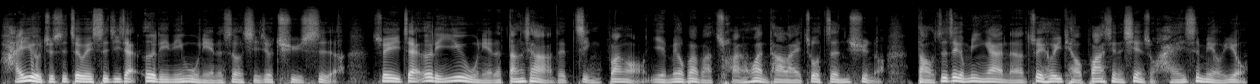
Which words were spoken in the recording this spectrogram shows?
还有就是这位司机在二零零五年的时候其实就去世了，所以在二零一五年的当下的警方哦，也没有办法传唤他来做侦讯哦，导致这个命案呢，最后一条发现的线索还是没有用。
